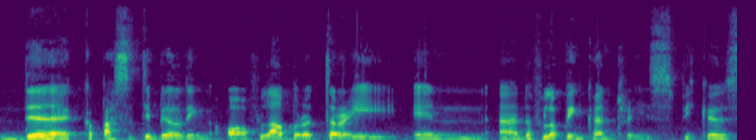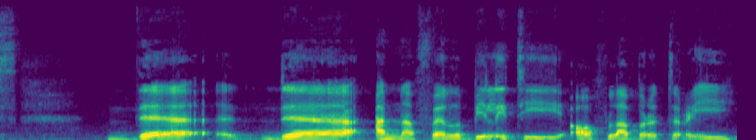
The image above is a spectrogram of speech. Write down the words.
the capacity building of laboratory in uh, developing countries because the the unavailability of laboratory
